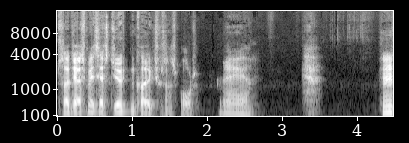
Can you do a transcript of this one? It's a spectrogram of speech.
så er det også med til at styrke den kollektive transport. Ja, ja. Hmm.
